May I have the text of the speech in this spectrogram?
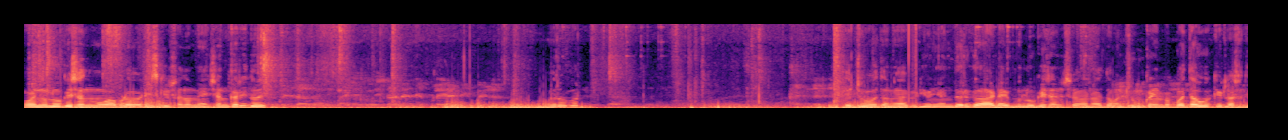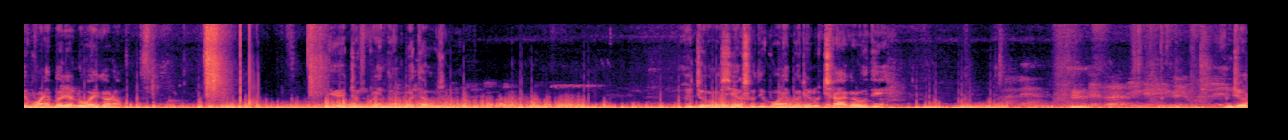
હું એનું લોકેશન હું આપણે ડિસ્ક્રિપ્શનમાં મેન્શન કરી દઈશ. બરોબર? તો જુઓ તમે આ વિડીયોની અંદર આ ટાઈપનું લોકેશન છે અને તમે ઝૂમ કરીને પણ બતાવું કે કેટલા સુધી પાણી ભરેલું હોય ઘણો. એ ઝૂમ કરીને તમને બતાવું છું. જો શેક સુધી પાણી ભરેલું છે આગળ સુધી. જો.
